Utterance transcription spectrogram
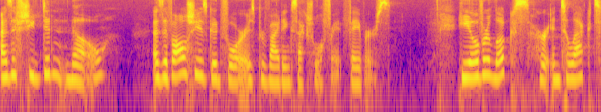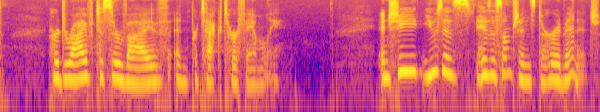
as if she didn't know, as if all she is good for is providing sexual favors. He overlooks her intellect, her drive to survive and protect her family. And she uses his assumptions to her advantage.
